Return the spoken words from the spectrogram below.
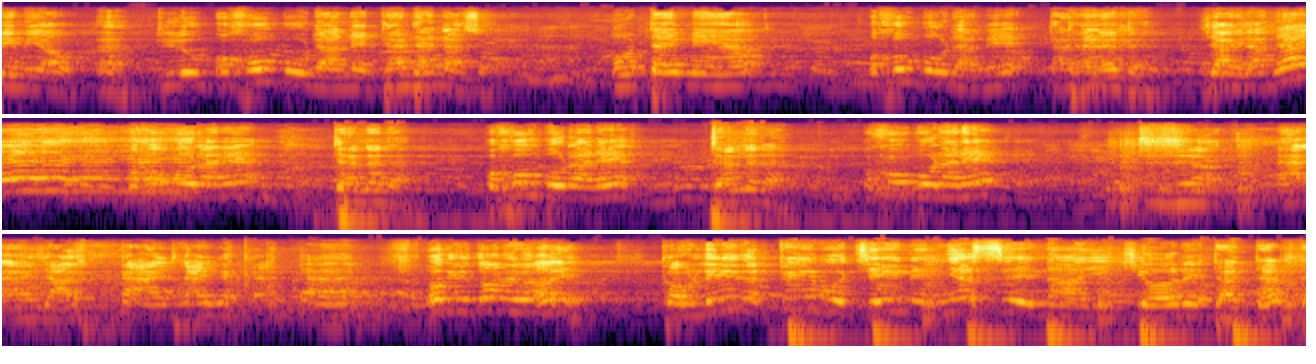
ခင်ဗျားကိုထောက်ချိန်မရဘူးဒီလိုပခုံးပို့တာနဲ့ဒန်ဒန်တာဆို ဟောတိုင်မင်က ပခုံးပို့တာနဲ့ဒန်ဒန်တာရပြီလား ရရရရ ပခုံးပို့တာနဲ့ဒန်ဒန်တာပခုံးပို့တာနဲ့ဒန်ဒန်တာပခုံးပို့တာနဲ့အာအာရတိုင်းโอเคသွားမယ်ပါကောင်လေးကတွေးဖို့ချိန်နဲ့ညက်စင်နာကြီးကြော်တဲ့ တန်တန်တ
